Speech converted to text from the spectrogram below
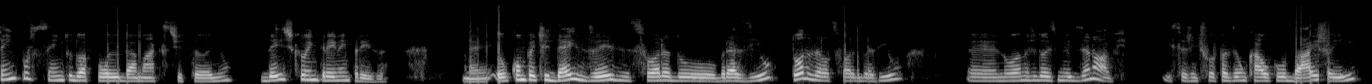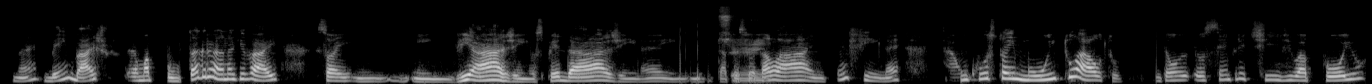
100% do apoio da Max Titânio desde que eu entrei na empresa. Né? Eu competi 10 vezes fora do Brasil, todas elas fora do Brasil, é, no ano de 2019. E se a gente for fazer um cálculo baixo aí, né, bem baixo, é uma puta grana que vai só em, em viagem, hospedagem, né, em, a pessoa tá lá, enfim, né, é um custo aí muito alto. Então eu, eu sempre tive o apoio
